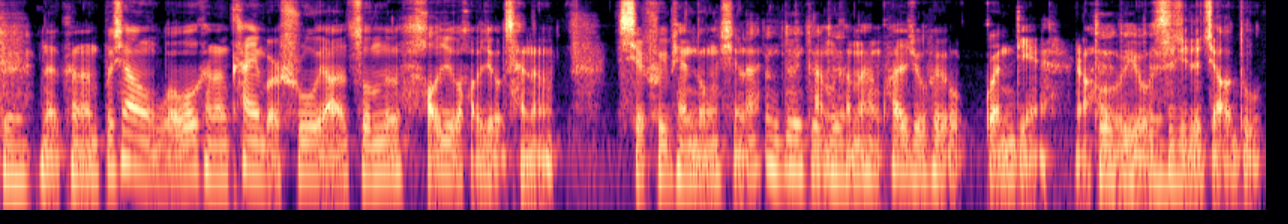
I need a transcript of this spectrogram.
对那可能不像我，我可能看一本书要琢磨好久好久才能写出一篇东西来。嗯对他们可能很快就会有观点，然后有自己的角度。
